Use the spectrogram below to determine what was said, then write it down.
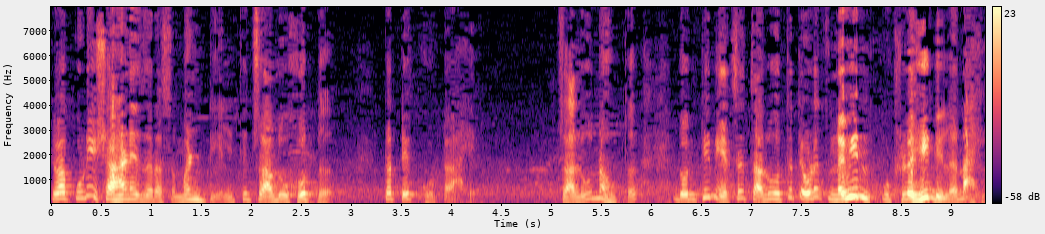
तेव्हा कुणी शहाणे जर असं म्हणतील की चालू होतं तर ते खोटं आहे. चालू नव्हतं. दोन तीन याचं चालू होतं तेवढंच नवीन कुठलंही दिलं नाही.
